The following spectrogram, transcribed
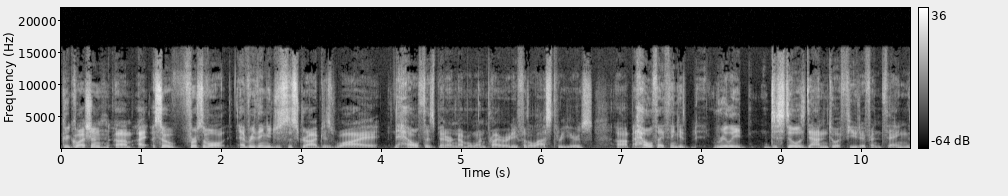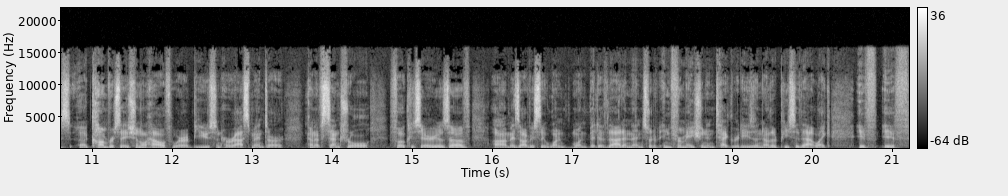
Good question. Um, I, so first of all, everything you just described is why health has been our number one priority for the last three years. Uh, health, I think, is really distills down into a few different things. Uh, conversational health, where abuse and harassment are kind of central focus areas of, um, is obviously one one bit of that, and then sort of information integrity is another piece of that. Like if if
